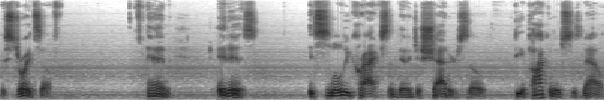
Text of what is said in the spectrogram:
destroy itself. And it is. It slowly cracks and then it just shatters. So the apocalypse is now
